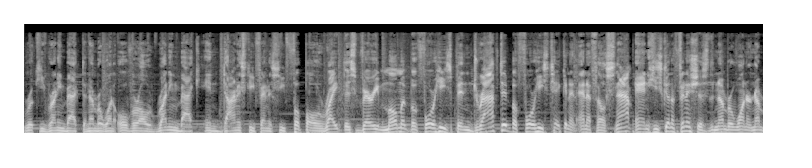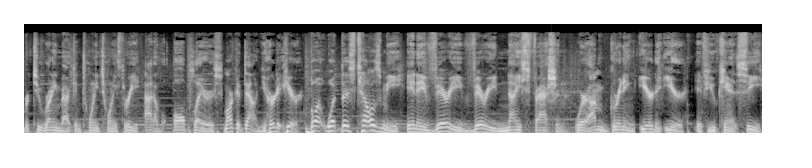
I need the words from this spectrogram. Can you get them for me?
rookie running back, the number one overall running back in Dynasty Fantasy Football right this very moment before he's been drafted, before he's taken an NFL snap, and he's going to finish as the number one or number two running back in 2023 out of all players. Mark it down. You heard it here. But what this tells me in a very, very nice fashion, where I'm grinning ear to ear if you can't see,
